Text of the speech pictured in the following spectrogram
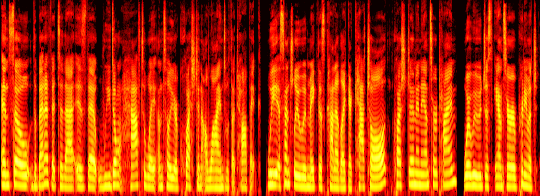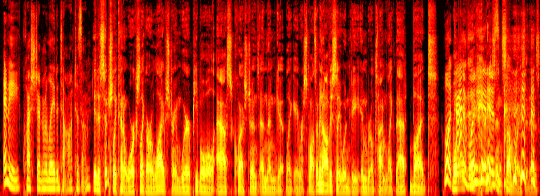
And so, the benefit to that is that we don't have to wait until your question aligns with a topic. We essentially would make this kind of like a catch all question and answer time where we would just answer pretty much any question related to autism. It essentially kind of works like our live stream where people will ask questions and then get like a response. I mean, obviously it wouldn't be in real time like that, but well, it well, kind of would. It, it is in some ways it is,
